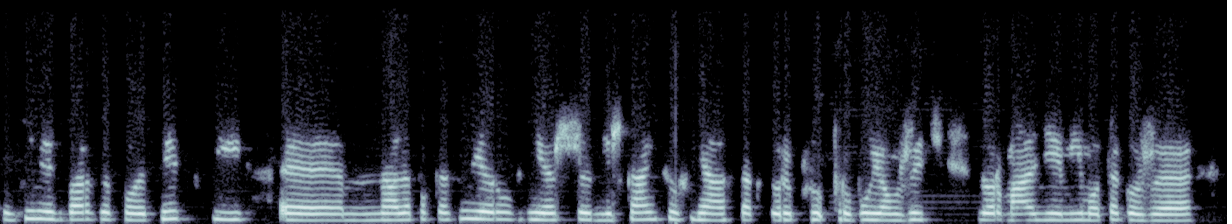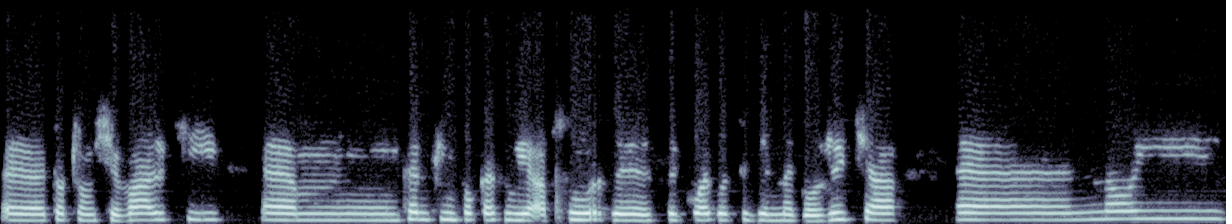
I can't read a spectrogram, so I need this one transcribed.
Ten film jest bardzo poetycki, no ale pokazuje również mieszkańców miasta, którzy próbują żyć normalnie, mimo tego, że E, toczą się walki. Ten film pokazuje absurdy zwykłego, codziennego życia. E, no i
